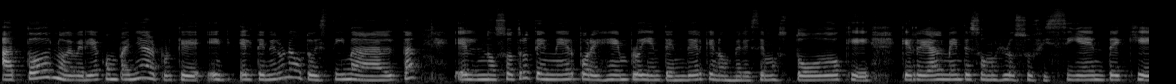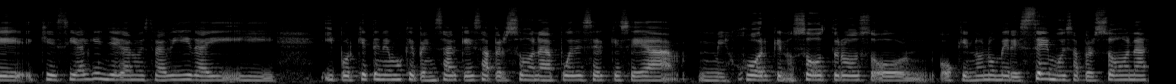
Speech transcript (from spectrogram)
a todos nos debería acompañar, porque el, tener una autoestima alta, el nosotros tener, por ejemplo, y entender que nos merecemos todo, que, que realmente somos lo suficiente, que, que si alguien llega a nuestra vida y y por qué tenemos que pensar que esa persona puede ser que sea mejor que nosotros o, que no nos merecemos esa persona.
